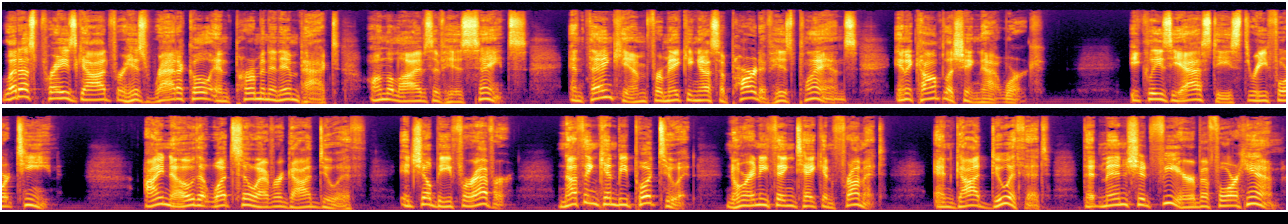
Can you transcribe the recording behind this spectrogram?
Let us praise God for his radical and permanent impact on the lives of his saints, and thank him for making us a part of his plans in accomplishing that work. Ecclesiastes 3:14 I know that whatsoever God doeth it shall be forever nothing can be put to it nor anything taken from it and God doeth it, that men should fear before him.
